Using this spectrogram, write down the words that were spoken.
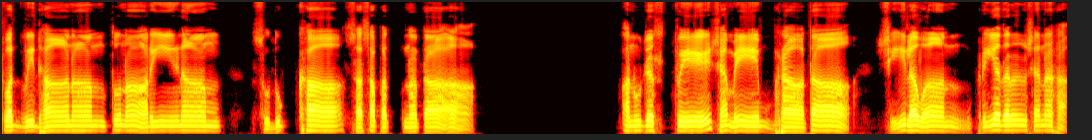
त्वद्विधानाम् तु नारीणाम् सुदुःखा ससपत्नता। अनुजस्त्वेष मे भ्राता शीलवान् प्रियदर्शनः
